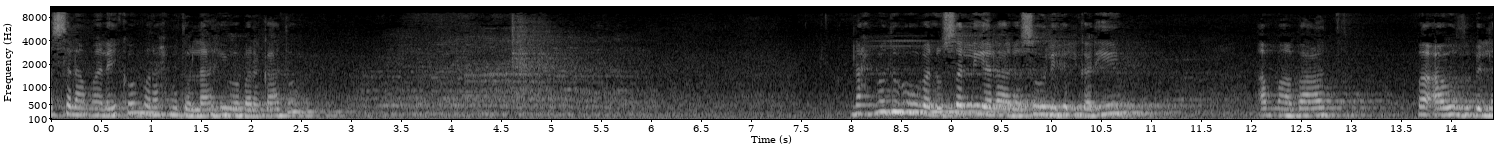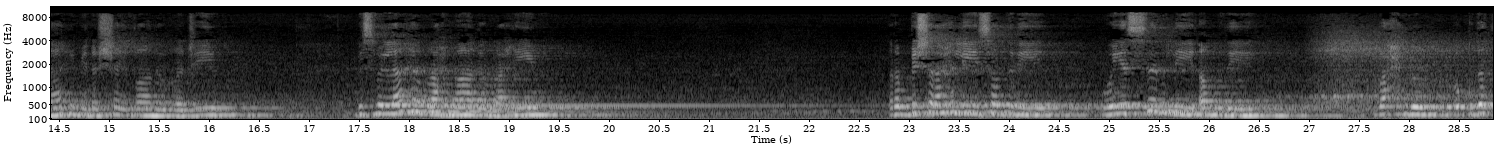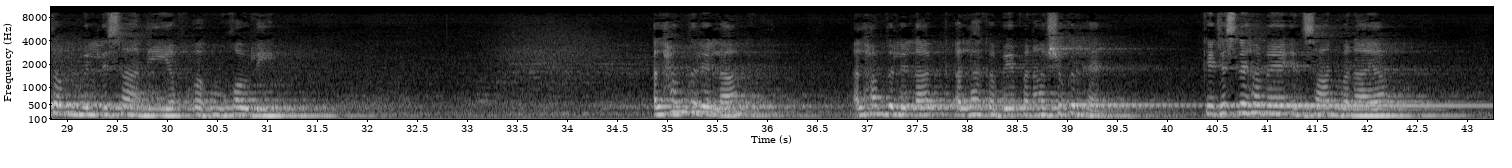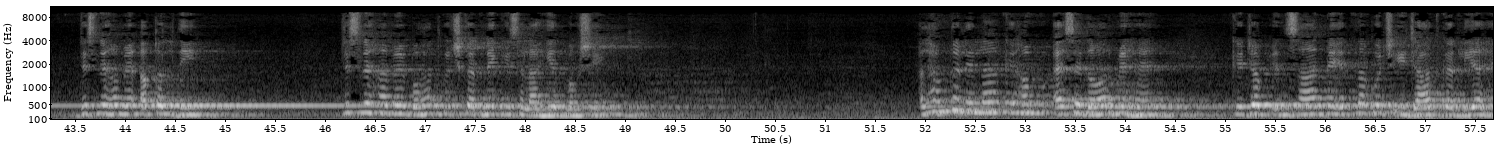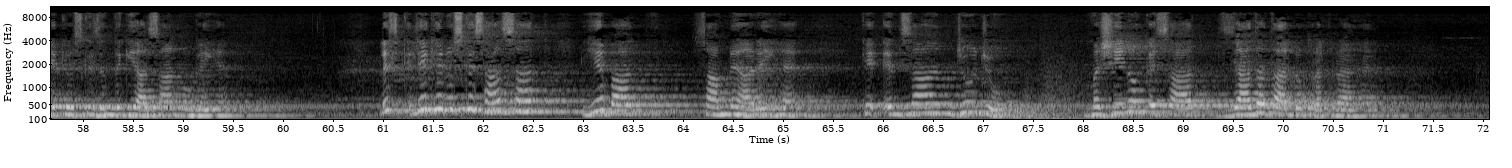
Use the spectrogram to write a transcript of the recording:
السلام علیکم ورحمۃ اللہ وبرکاتہ۔ نحمده ونصلي على رسوله الكريم اما بعد، فاعوذ بالله من الشيطان الرجيم بسم الله الرحمن الرحيم رب اشرح لي صدري ويسر لي امري واحلل عقدة من لساني يفقهوا قولي. الحمد للہ الحمد للہ اللہ کا بے پناہ شکر ہے کہ جس نے ہمیں انسان بنایا، جس نے ہمیں عقل دی، جس نے ہمیں بہت کچھ کرنے کی صلاحیت بخشی۔ الحمد للہ کہ ہم ایسے دور میں ہیں کہ جب انسان نے اتنا کچھ ایجاد کر لیا ہے کہ اس کی زندگی آسان ہو گئی ہے۔ لیکن اس کے ساتھ ساتھ یہ بات سامنے آ رہی ہے کہ انسان جو جو مشینوں کے ساتھ زیادہ تعلق رکھ رہا ہے،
